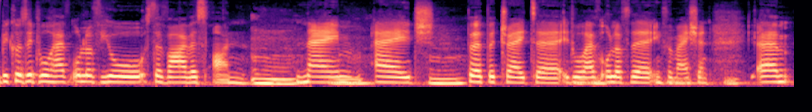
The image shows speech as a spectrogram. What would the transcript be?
because it will have all of your survivors on Mm. name, mm. age, mm. perpetrator, it will have mm. all of the information. Um,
